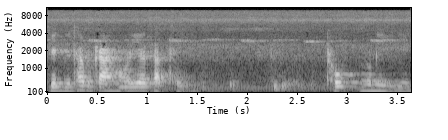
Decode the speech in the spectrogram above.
จิตอยู่ท่ามกลางของอริยสัจสี่ทุกก็มีนี่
